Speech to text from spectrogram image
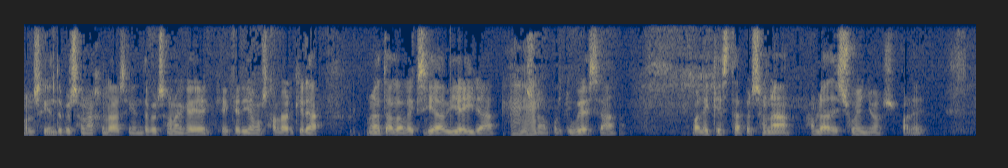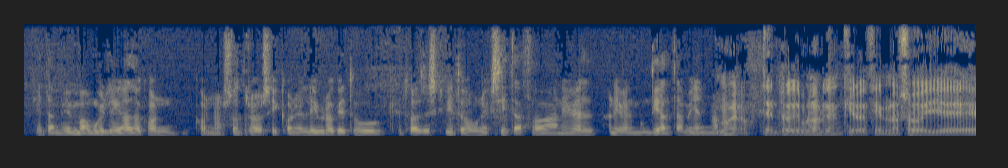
con el siguiente personaje, la siguiente persona que, queríamos hablar, que era una tal Alexia Vieira, que es una portuguesa, ¿vale? Que esta persona habla de sueños, ¿vale? que también va muy ligado con, con, nosotros y con el libro que tú, que tú has escrito, un exitazo a nivel, a nivel mundial también, ¿no? Bueno, dentro de un orden, quiero decir, no soy eh,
